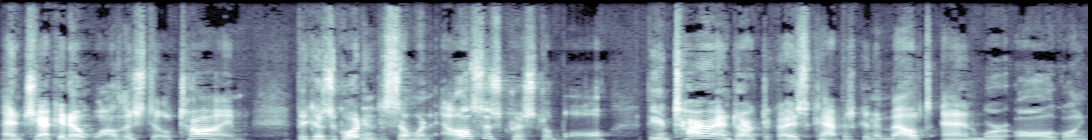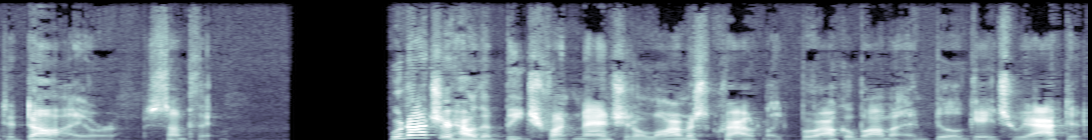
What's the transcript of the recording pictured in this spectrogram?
And check it out while there's still time, because according to someone else's crystal ball, the entire Antarctic ice cap is going to melt and we're all going to die or something. We're not sure how the beachfront mansion alarmist crowd like Barack Obama and Bill Gates reacted,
